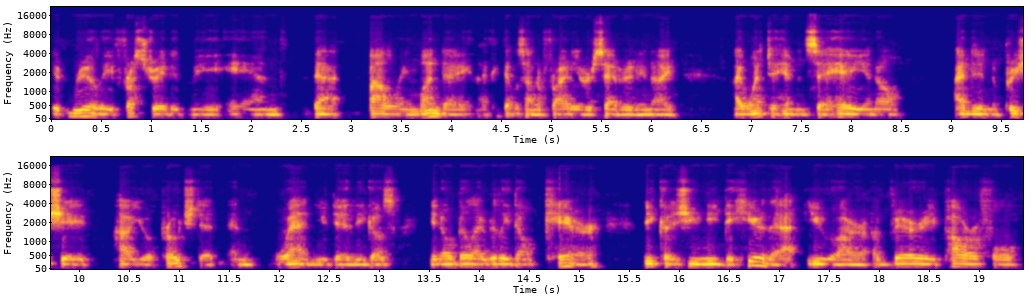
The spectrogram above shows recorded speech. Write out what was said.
it really frustrated me. And that following Monday, I think that was on a Friday or Saturday night, I went to him and say, Hey, you know, I didn't appreciate how you approached it and when you did. And he goes, You know, Bill, I really don't care because you need to hear that. You are a very powerful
